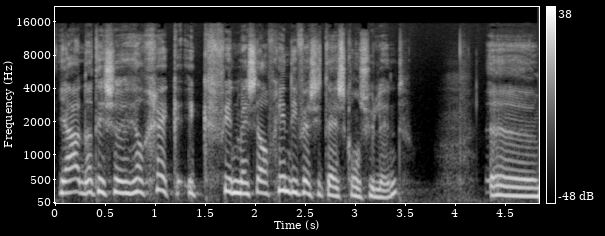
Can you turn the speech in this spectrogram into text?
Ja, dat is heel gek. Ik vind mijzelf geen diversiteitsconsulent. Uh,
